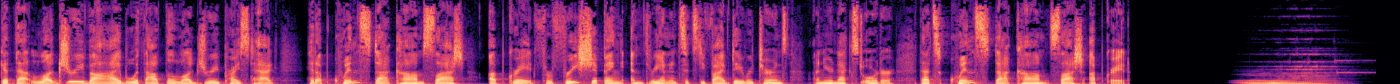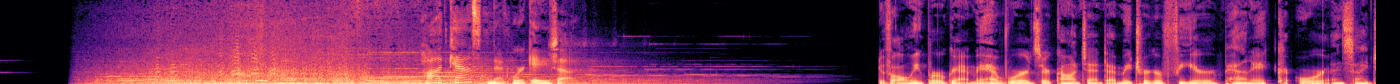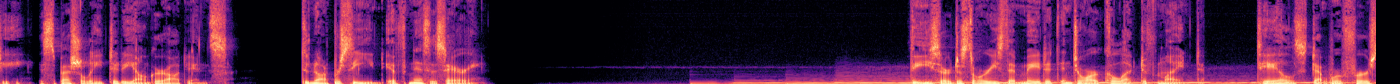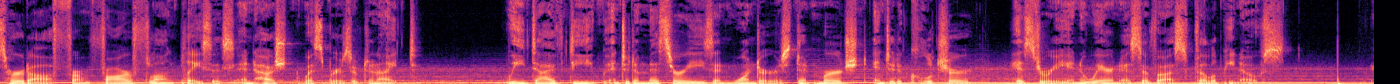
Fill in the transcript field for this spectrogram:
Get that luxury vibe without the luxury price tag. Hit up quince.com slash upgrade for free shipping and 365 day returns on your next order. That's quince.com slash upgrade. Podcast Network Asia. The following program may have words or content that may trigger fear, panic, or anxiety, especially to the younger audience. Do not proceed if necessary. These are the stories that made it into our collective mind. Tales that were first heard of from far flung places and hushed whispers of the night. We dive deep into the mysteries and wonders that merged into the culture, history, and awareness of us Filipinos.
